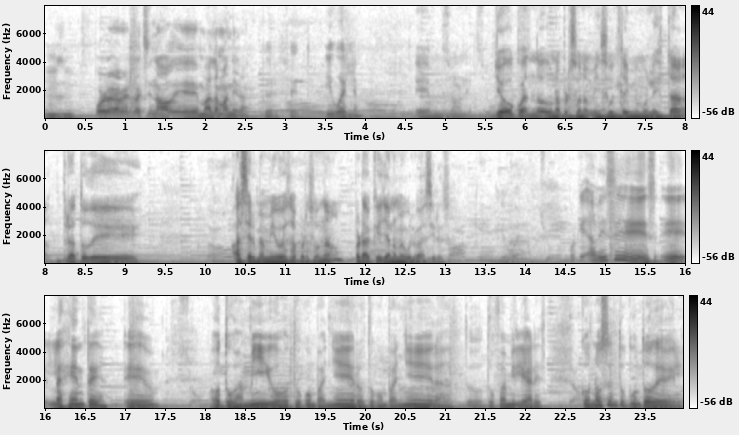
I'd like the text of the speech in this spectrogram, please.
uh -huh. por haber reaccionado de mala manera. Perfecto. ¿Y Wesley? Eh, yo cuando una persona me insulta y me molesta, trato de hacerme amigo de esa persona para que ya no me vuelva a decir eso. A veces eh, la gente, eh, o tus amigos, o tus compañeros, tus compañeras, tus tu familiares, conocen tu punto débil,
